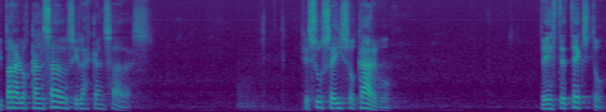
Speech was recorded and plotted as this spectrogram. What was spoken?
Y para los cansados y las cansadas, Jesús se hizo cargo de este texto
